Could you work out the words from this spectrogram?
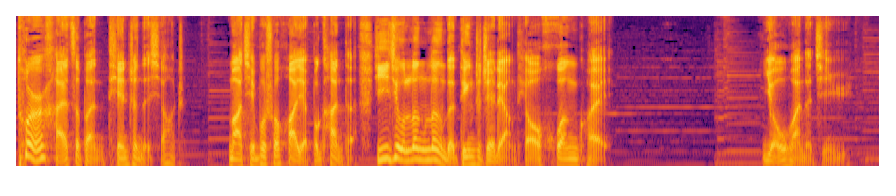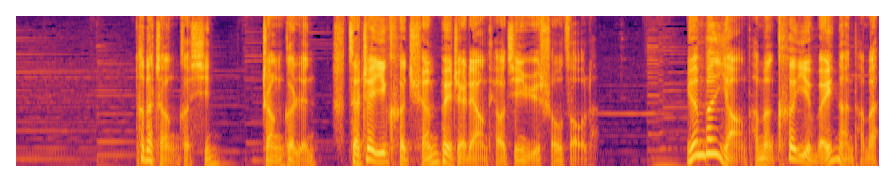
兔儿孩子般天真的笑着，马奇不说话，也不看他，依旧愣愣的盯着这两条欢快游玩的金鱼。他的整个心，整个人，在这一刻全被这两条金鱼收走了。原本养他们，刻意为难他们，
